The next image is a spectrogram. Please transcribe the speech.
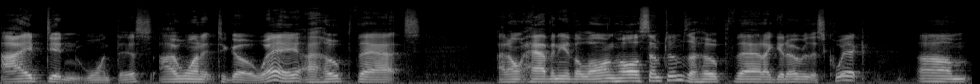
I didn't want this. I want it to go away. I hope that I don't have any of the long haul symptoms. I hope that I get over this quick. Um,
